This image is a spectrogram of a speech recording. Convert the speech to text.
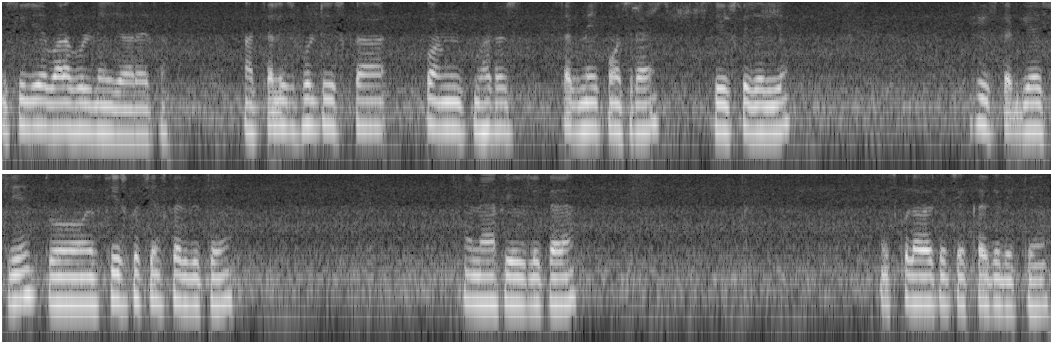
इसीलिए 12 वोल्ट नहीं जा रहा था। अड़तालीस वोल्ट इसका कन्वर्टर तक नहीं पहुँच रहा है फ्यूज़ के ज़रिए। फ्यूज़ कट गया इसलिए तो फ्यूज़ को चेंज कर देते हैं। नया फ्यूज़ लेकर आया इसको लगा के चेक करके देखते हैं।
